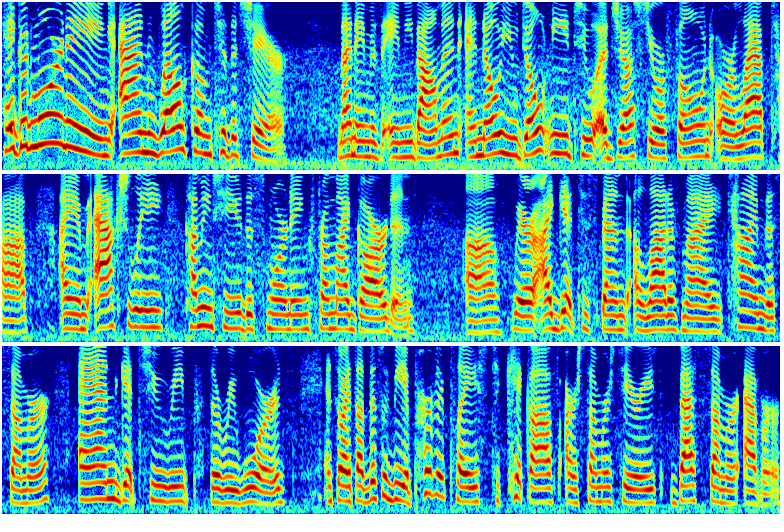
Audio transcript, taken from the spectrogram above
Hey, good morning, and welcome to the chair. My name is Amy Bauman, and no, you don't need to adjust your phone or laptop. I am actually coming to you this morning from my garden uh, where I get to spend a lot of my time this summer and get to reap the rewards. And so I thought this would be a perfect place to kick off our summer series, Best Summer Ever,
